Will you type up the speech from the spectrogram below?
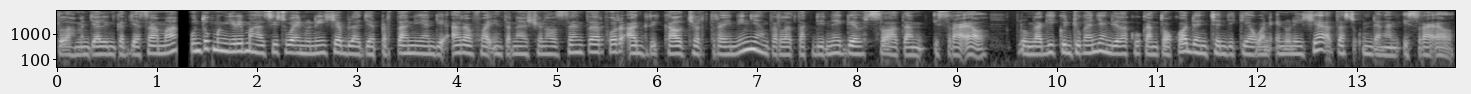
telah menjalin kerjasama untuk mengirim mahasiswa Indonesia belajar pertanian di Arafah International Center for Agriculture Training yang terletak di Negev, selatan Israel. Belum lagi kunjungan yang dilakukan tokoh dan cendikiawan Indonesia atas undangan Israel.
